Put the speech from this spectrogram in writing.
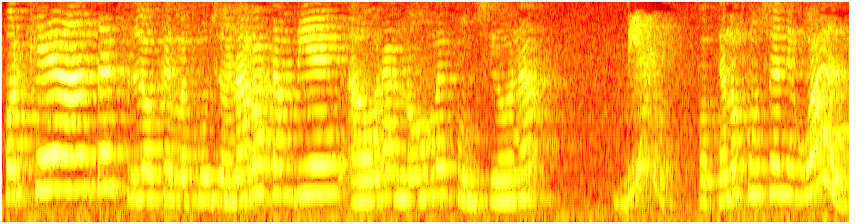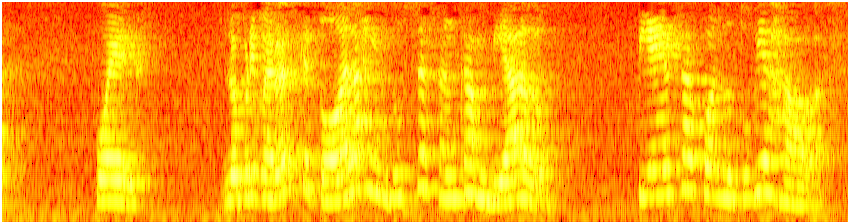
¿por qué antes lo que me funcionaba tan bien ahora no me funciona bien? ¿Por qué no funciona igual? Pues lo primero es que todas las industrias han cambiado. Piensa cuando tú viajabas,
